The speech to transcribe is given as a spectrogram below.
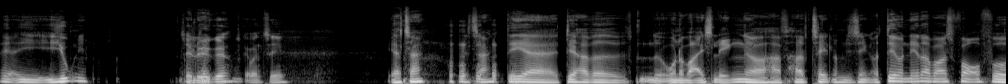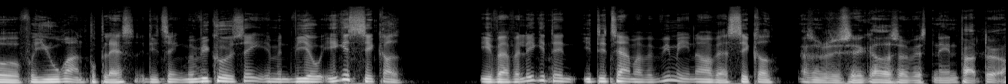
her i, i juni. Tillykke, skal man sige. Ja, tak. Ja, tak. Det, er, det har været undervejs længe og haft, haft talt om de ting. Og det var netop også for at få, få juraen på plads i de ting. Men vi kunne jo se, at vi er jo ikke sikret i hvert fald ikke i, den, i det termer, hvad vi mener at være sikret. Altså, når det er sikret, så hvis den ene part dør.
